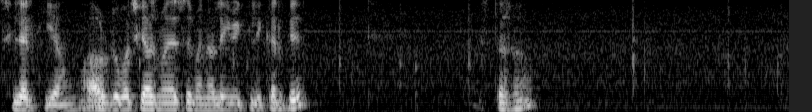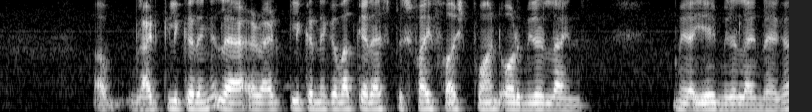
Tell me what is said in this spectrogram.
सिलेक्ट किया हूँ। और जो बच गया उसमें ऐसे मैनुअली भी क्लिक करके इस तरह। अब राइट क्लिक करेंगे। राइट क्लिक करने के बाद कह रहा है स्पेसिफाई फ़र्स्ट पॉइंट और मिरर लाइन मेरा ये मिरर लाइन रहेगा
